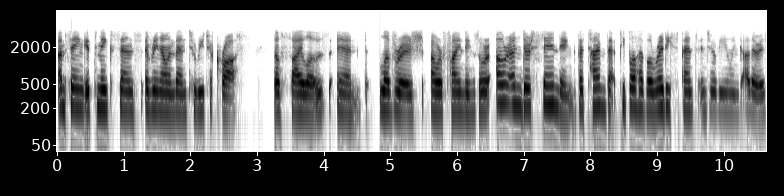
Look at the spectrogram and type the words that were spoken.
I'm saying it makes sense every now and then to reach across those silos and leverage our findings or our understanding, the time that people have already spent interviewing others,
